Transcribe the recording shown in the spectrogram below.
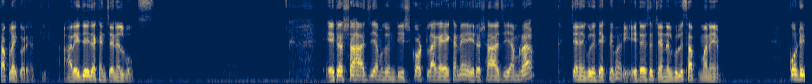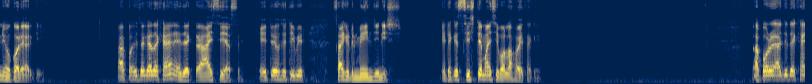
সাপ্লাই করে আর কি আর এই যে দেখেন চ্যানেল বক্স, এটার সাহায্যে আমরা যখন ডিসকট লাগাই এখানে, এটার সাহায্যে আমরা চ্যানেলগুলি দেখতে পারি। এটা হচ্ছে চ্যানেলগুলি সাপ মানে কন্টিনিউ করে আর কি তারপর এই জায়গায় দেখেন, এই যে একটা আইসি আছে। এইটা হচ্ছে টিভির সার্কিটের মেইন জিনিস। এটাকে সিস্টেম আইসি বলা হয়ে থাকে। তারপরে আজ দেখেন,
